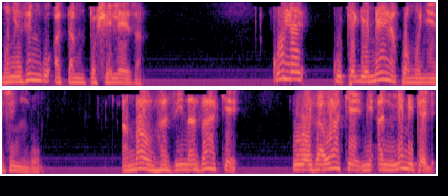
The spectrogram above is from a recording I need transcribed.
mwenyezi mungu atamtosheleza. Kule kutegemea kwa mwenyezi mungu ambao hazina zake uweza wake ni unlimited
